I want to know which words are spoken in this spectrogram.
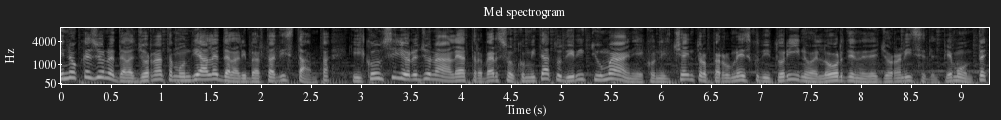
In occasione della giornata mondiale della libertà di stampa, il Consiglio regionale, attraverso il Comitato Diritti Umani e con il Centro per l'UNESCO di Torino e l'Ordine dei giornalisti del Piemonte,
